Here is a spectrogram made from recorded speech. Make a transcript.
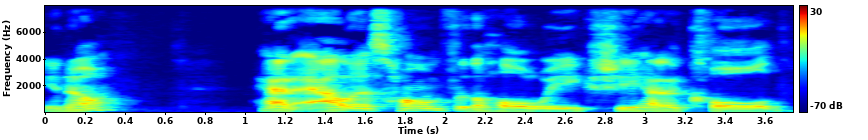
you know, had Alice home for the whole week. She had a cold.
